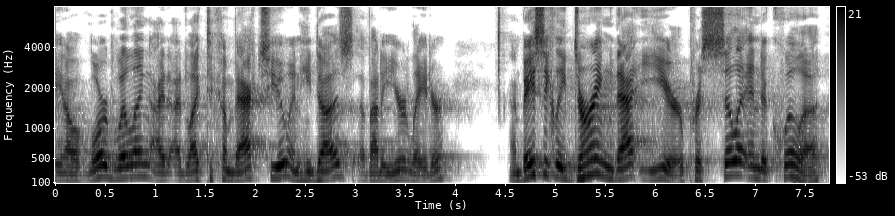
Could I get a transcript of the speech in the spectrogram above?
you know, Lord willing, I'd, I'd like to come back to you. And he does about a year later. And basically, during that year, Priscilla and Aquila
